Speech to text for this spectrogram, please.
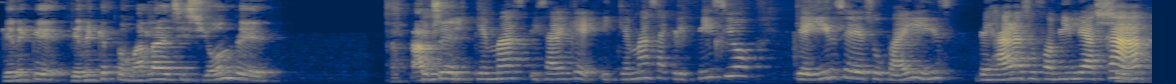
tiene, que, tiene que tomar la decisión de ¿Y qué más? ¿Y sabe qué? ¿Y qué más sacrificio que irse de su país dejar a su familia acá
